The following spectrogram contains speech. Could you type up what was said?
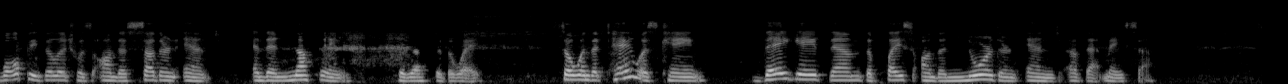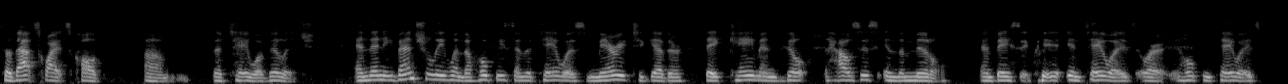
Walpi village was on the southern end, and then nothing the rest of the way. So when the Tewas came, they gave them the place on the northern end of that mesa. So that's why it's called um, the Tewa village. And then eventually, when the Hopis and the Tewas married together, they came and built houses in the middle. And basically, in Tewa or Hopi Tewa, it's,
